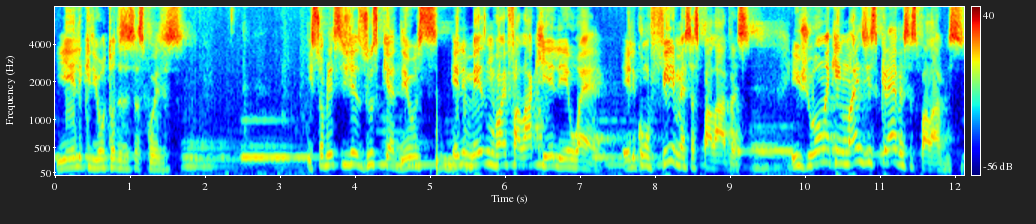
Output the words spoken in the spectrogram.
E Ele criou todas essas coisas. E sobre esse Jesus que é Deus, ele mesmo vai falar que ele o é. Ele confirma essas palavras. E João é quem mais descreve essas palavras.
